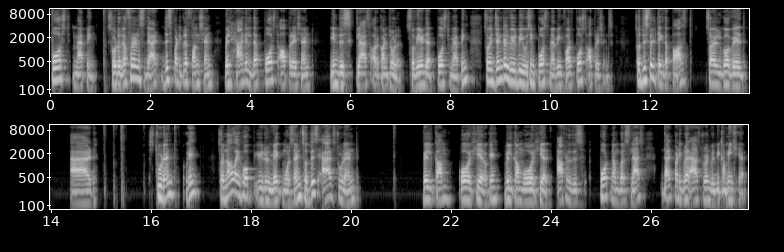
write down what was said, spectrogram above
post mapping. So to reference that this particular function will handle the post operation in this class or controller. So we need that post mapping. So in general we will be using post mapping for post operations. So this will take the path so i will go with add student okay? So now I hope it will make more sense. So this add student will come over here, okay, will come over here after this port number slash that particular add student will be coming here.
